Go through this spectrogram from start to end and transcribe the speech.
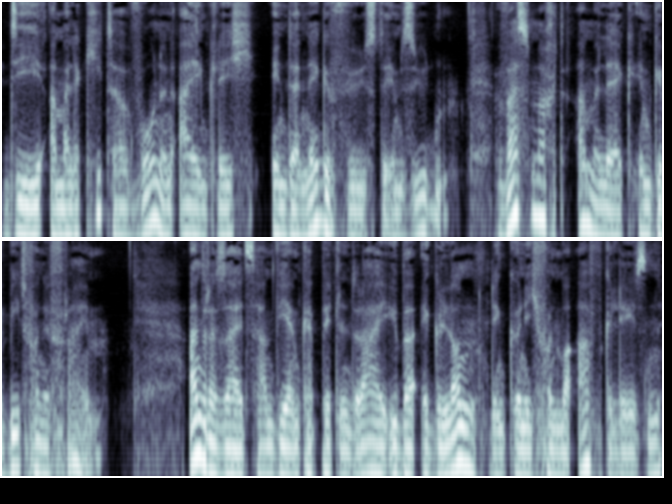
Die Amalekiter wohnen eigentlich in der Negev-Wüste im Süden. Was macht Amalek im Gebiet von Ephraim? Andererseits haben wir im Kapitel 3 über Eglon, den König von Moab, gelesen,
